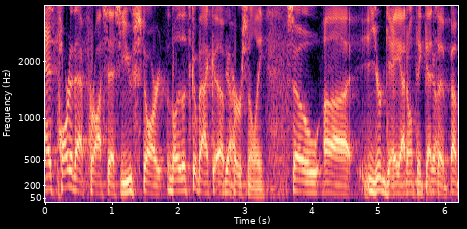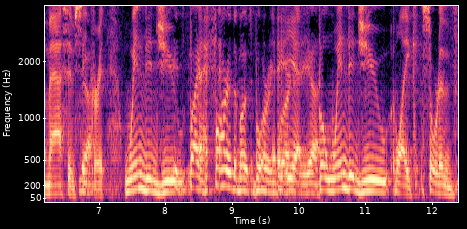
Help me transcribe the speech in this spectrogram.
as part of that process, you start. Let's go back uh, Yeah. personally. So, uh, you're gay. I don't think that's Yeah. a, a massive Yeah. secret. When did you? It's by far the most boring part. yeah, yeah. But when did you like sort of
